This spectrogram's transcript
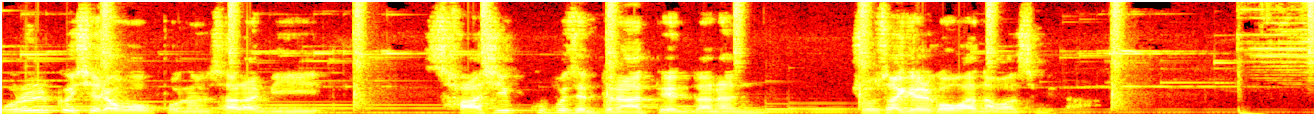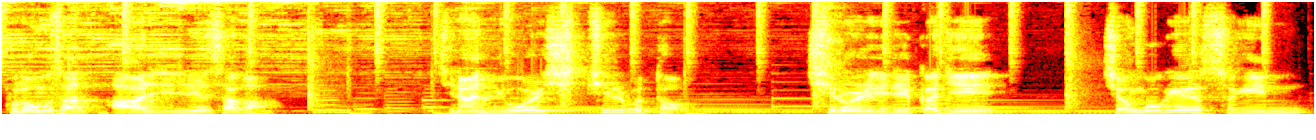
오를 것이라고 보는 사람이 49%나 된다는 조사 결과가 나왔습니다. 부동산 R114가 지난 6월 17일부터 7월 1일까지 전국의 성인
